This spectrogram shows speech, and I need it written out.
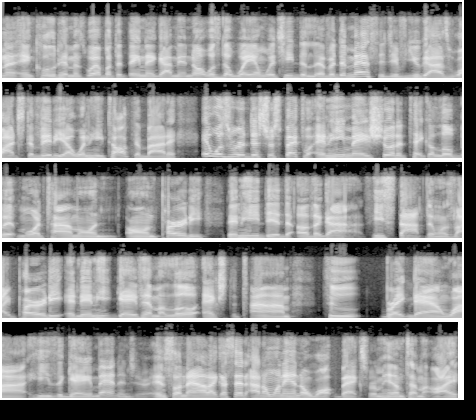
going to include him as well. But the thing that got me annoyed was the way in which he delivered the message. If you guys watched the video when he talked about it, it was real disrespectful, and he made sure to take a little bit more time on on Purdy than he did the other guys. He stopped and was like Purdy, and then he gave him a little extra time to break down why he's a game manager. And so now, like I said, I don't want to hear no walkbacks from him talking about, oh, I,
